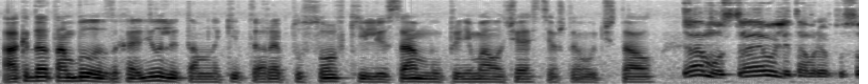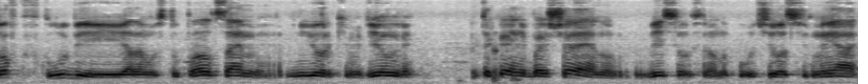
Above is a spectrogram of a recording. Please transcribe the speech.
А когда там было, заходил ли там на какие-то рэп-тусовки или сам принимал участие, что-нибудь читал? Да, мы устраивали там рэп-тусовку в клубе, и я там выступал сами. В Нью-Йорке мы делали. Такая небольшая, но весело все равно получилось. У меня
